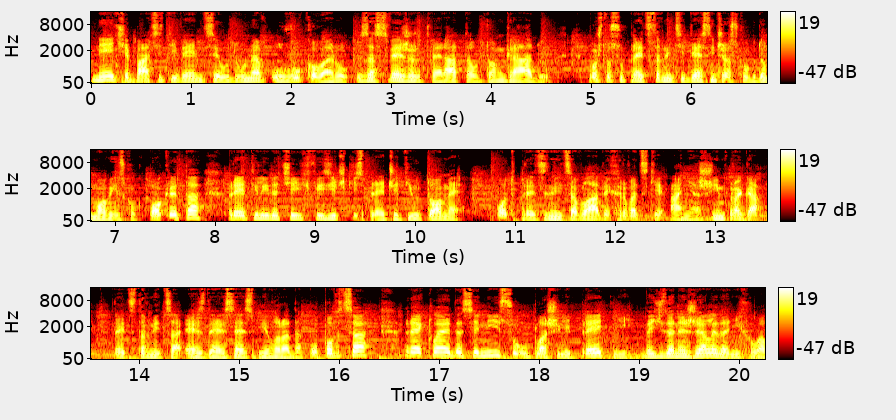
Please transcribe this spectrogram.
neće baciti vence u Dunav u Vukovaru za sve žrtve rata u tom gradu, pošto su predstavnici desničarskog domovinskog pokreta pretili da će ih fizički sprečiti u tome. Od predsednica vlade Hrvatske Anja Šimpraga, predstavnica SDSS Milorada Pupovca, rekla je da se nisu uplašili pretnji, već da ne žele da njihova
